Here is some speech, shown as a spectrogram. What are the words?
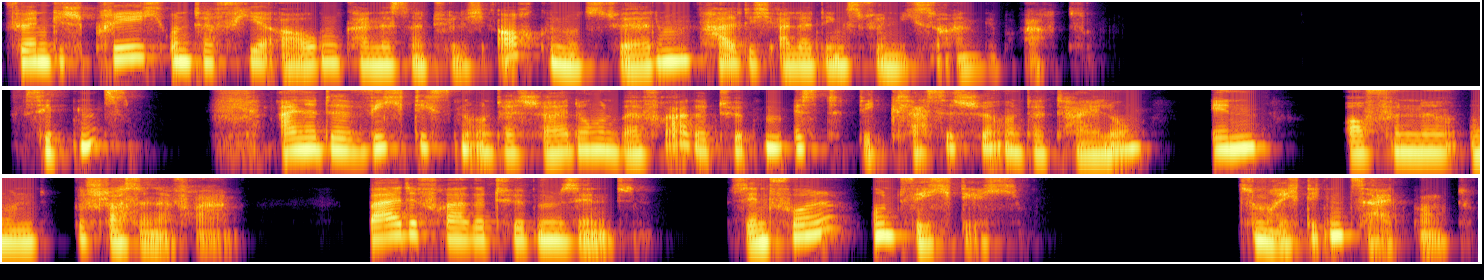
Für ein Gespräch unter vier Augen kann es natürlich auch genutzt werden, halte ich allerdings für nicht so angebracht. Siebtens, eine der wichtigsten Unterscheidungen bei Fragetypen ist die klassische Unterteilung in offene und geschlossene Fragen. Beide Fragetypen sind sinnvoll und wichtig. zum richtigen Zeitpunkt.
